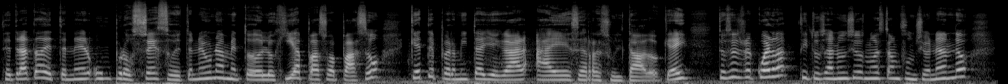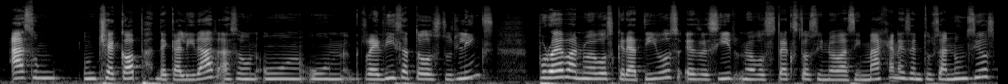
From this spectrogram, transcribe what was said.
se trata de tener un proceso, de tener una metodología paso a paso que te permita llegar a ese resultado, ¿ok? Entonces recuerda, si tus anuncios no están funcionando, haz un un check-up de calidad, haz un, un, revisa todos tus links, prueba nuevos creativos, es decir, nuevos textos y nuevas imágenes en tus anuncios,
